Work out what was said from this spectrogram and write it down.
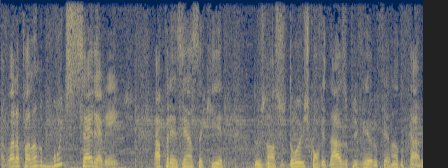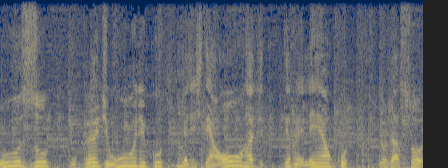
agora falando muito seriamente, a presença aqui dos nossos dois convidados. O primeiro, Fernando Caruso, um grande único, que a gente tem a honra de ter no elenco. Eu já sou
